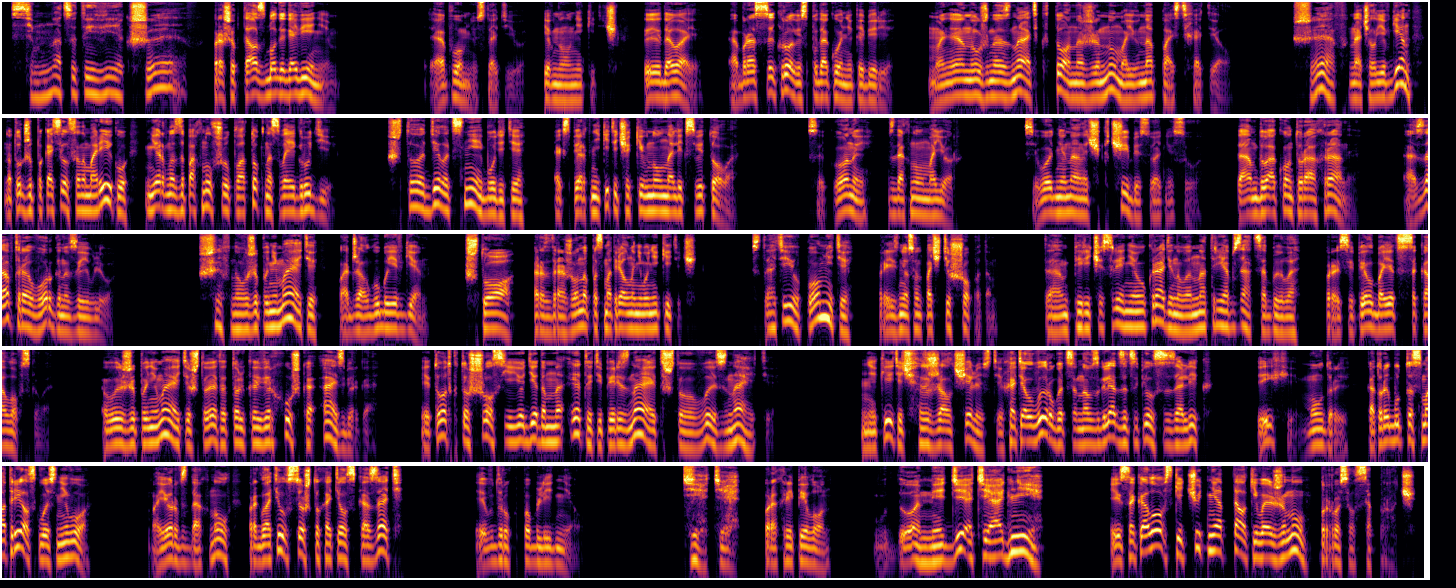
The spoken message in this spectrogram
«Семнадцатый век, шеф!» — прошептал с благоговением. «Я помню статью», — кивнул Никитич. «Ты давай, образцы крови с подоконника бери. Мне нужно знать, кто на жену мою напасть хотел». «Шеф», — начал Евген, но тут же покосился на Марийку, нервно запахнувшую платок на своей груди. «Что делать с ней будете?» Эксперт Никитича кивнул на лик святого. «С иконой?» — вздохнул майор. «Сегодня на ночь к Чибису отнесу. Там два контура охраны. А завтра в органы заявлю. «Шеф, но вы же понимаете...» — поджал губы Евген. «Что?» — раздраженно посмотрел на него Никитич. «Статью помните?» — произнес он почти шепотом. «Там перечисление украденного на три абзаца было», — просипел боец Соколовского. «Вы же понимаете, что это только верхушка айсберга. И тот, кто шел с ее дедом на это, теперь знает, что вы знаете». Никитич сжал челюсти, хотел выругаться, но взгляд зацепился за лик. Тихий, мудрый, который будто смотрел сквозь него. Майор вздохнул, проглотил все, что хотел сказать, и вдруг побледнел. «Дети!» — прохрипел он. «В доме дети одни!» И Соколовский, чуть не отталкивая жену, бросился прочь.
